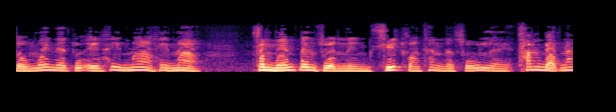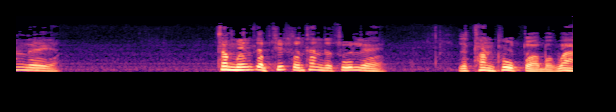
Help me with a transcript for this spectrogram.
สมไว้ในตัวเองให้มากให้มาก เสมือนเป็นส่วนหนึ่งชีวิตของท่านรอซูลเลยทำแบบนั้นเลยเสมือนกับชีวิตของท่านรอซูลเลย และท่านพูดต่อบอกว่า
